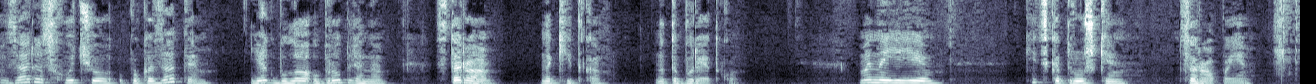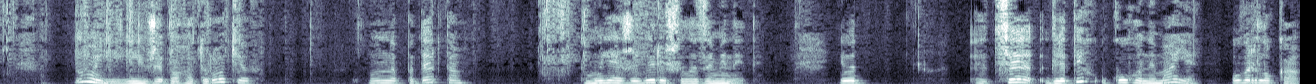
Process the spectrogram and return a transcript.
Зараз хочу показати, як була оброблена стара накидка на табуретку. У мене її кіцька трошки царапає. Ну, їй вже багато років. Вона подерта, тому я вже вирішила замінити. І от е, це для тих, у кого немає оверлока.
